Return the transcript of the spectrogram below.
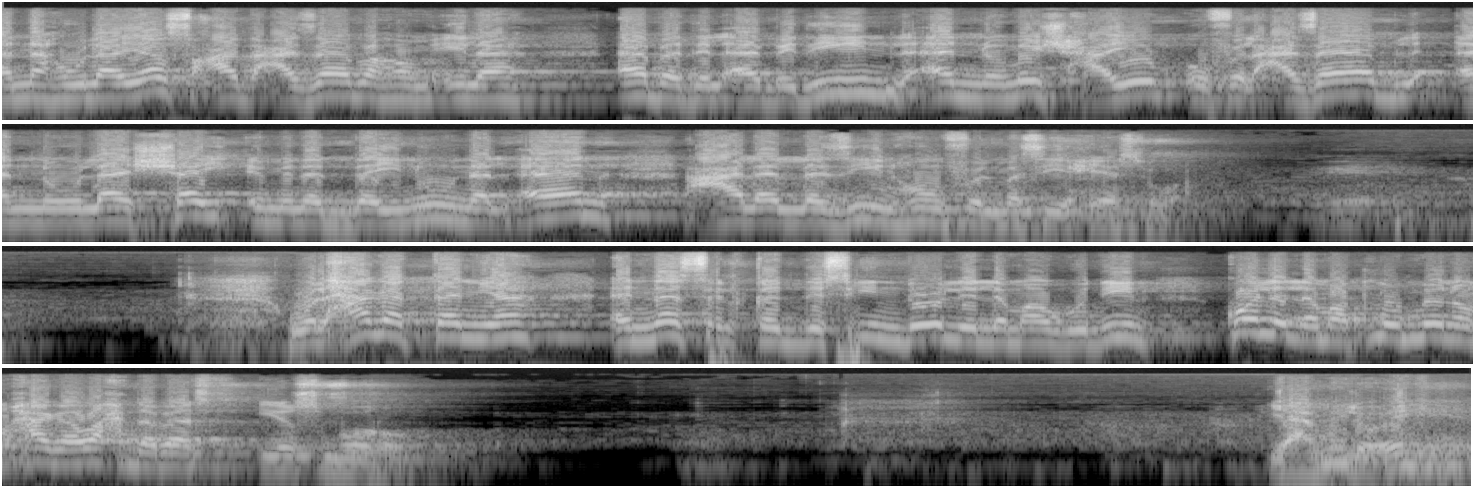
أنه لا يصعد عذابهم إلى أبد الأبدين لأنه مش هيبقوا في العذاب لأنه لا شيء من الدينونة الآن على الذين هم في المسيح يسوع. والحاجة التانية الناس القديسين دول اللي موجودين كل اللي مطلوب منهم حاجة واحدة بس يصبروا. يعملوا إيه؟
